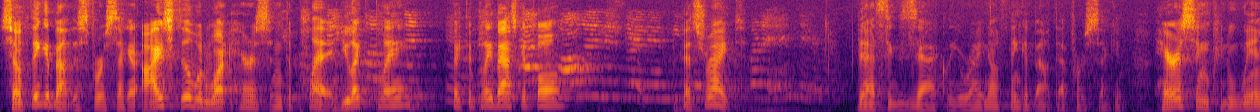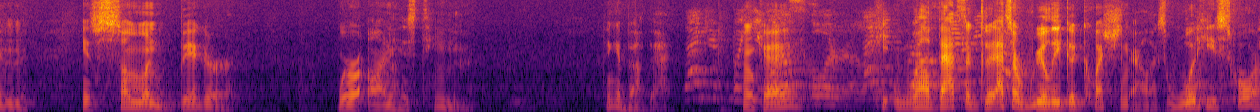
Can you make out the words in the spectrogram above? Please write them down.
So think about this for a second. I still would want Harrison to play. You like to play? Like to play basketball? That's right. That's exactly right. Now think about that for a second. Harrison could win if someone bigger were on his team. Think about that. Okay? He, well, that's a good. That's a really good question, Alex. Would he score?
